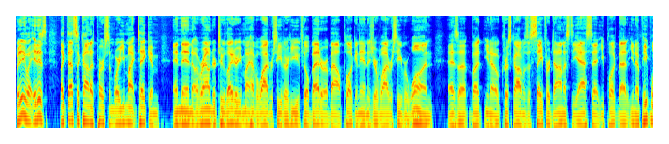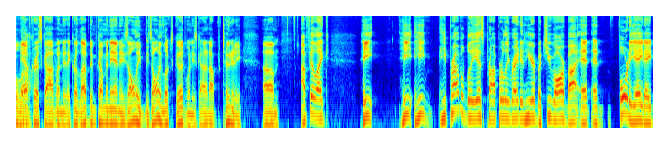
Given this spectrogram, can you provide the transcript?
but anyway, it is like that's the kind of person where you might take him, and then a round or two later, you might have a wide receiver who you feel better about plugging in as your wide receiver one. As a, but you know, Chris Godwin's a safer dynasty asset. You plug that, you know, people love Yeah. Chris Godwin. They loved him coming in, and he's only he's only looked good when he's got an opportunity. Um, I feel like he he he he probably is properly rated here, but you are by at at 48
